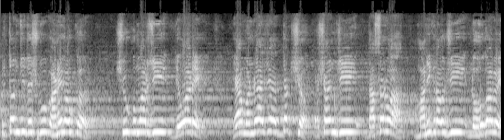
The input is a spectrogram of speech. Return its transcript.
प्रीतमजी देशमुख अणेगावकर शिवकुमारजी देवाडे या मंडळाचे अध्यक्ष प्रशांतजी दासरवार माणिकरावजी लोहगावे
